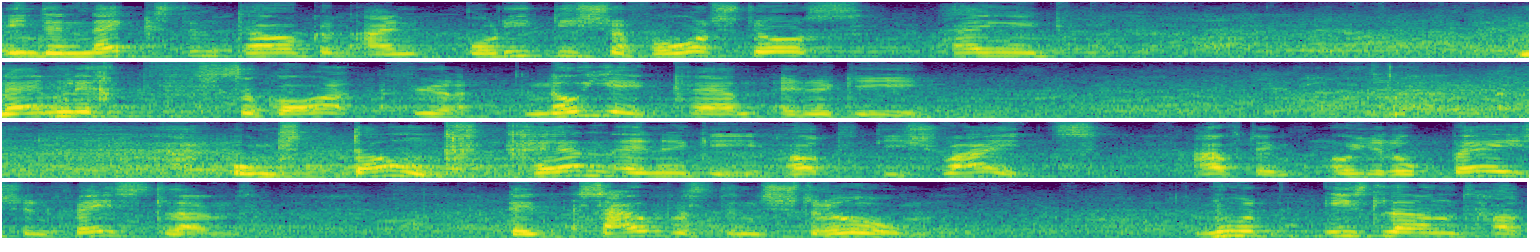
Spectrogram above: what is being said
in den nächsten Tagen ein politischer Vorstoß hängig, nämlich sogar für neue Kernenergie. Und dank Kernenergie hat die Schweiz auf dem europäischen Festland den saubersten Strom. Nur Island hat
